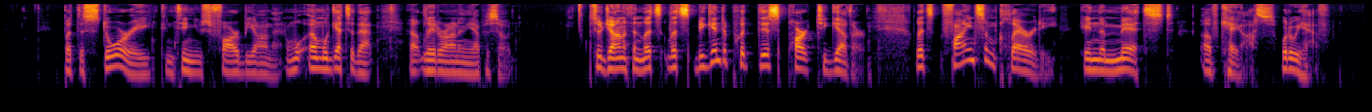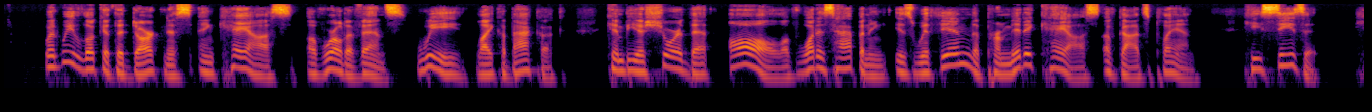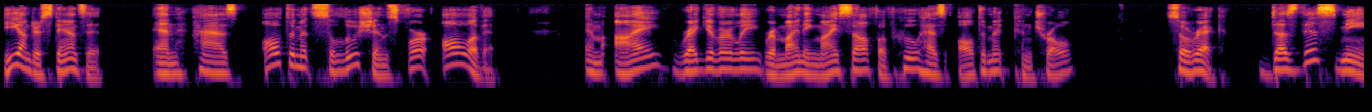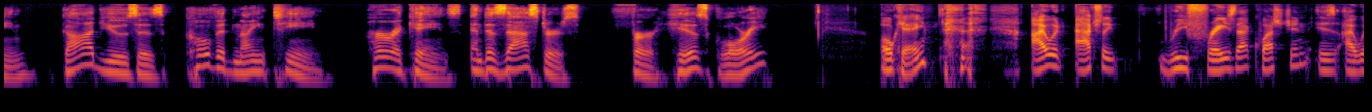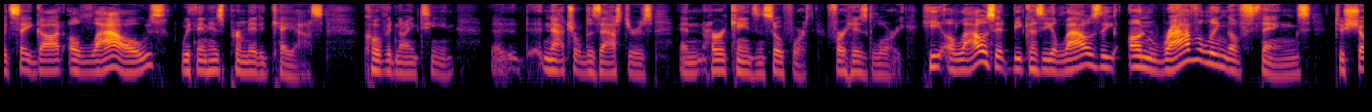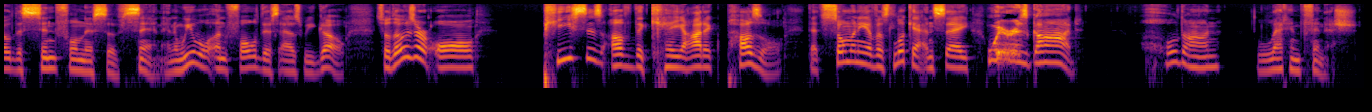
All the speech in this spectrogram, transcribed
but the story continues far beyond that. And we'll, and we'll get to that uh, later on in the episode. So Jonathan, let's let's begin to put this part together. Let's find some clarity in the midst of chaos. What do we have? When we look at the darkness and chaos of world events, we, like Habakkuk, can be assured that all of what is happening is within the permitted chaos of God's plan. He sees it, he understands it, and has ultimate solutions for all of it. Am I regularly reminding myself of who has ultimate control? So, Rick, does this mean God uses COVID 19, hurricanes, and disasters for his glory? Okay. I would actually rephrase that question is I would say God allows within his permitted chaos, COVID-19, uh, natural disasters and hurricanes and so forth for his glory. He allows it because he allows the unraveling of things to show the sinfulness of sin. And we will unfold this as we go. So those are all pieces of the chaotic puzzle that so many of us look at and say, "Where is God?" Hold on, let him finish.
